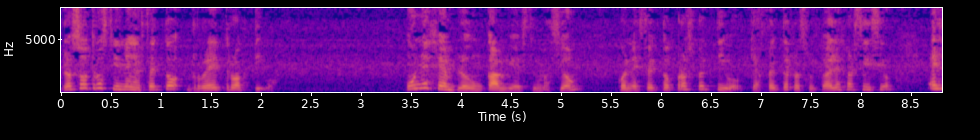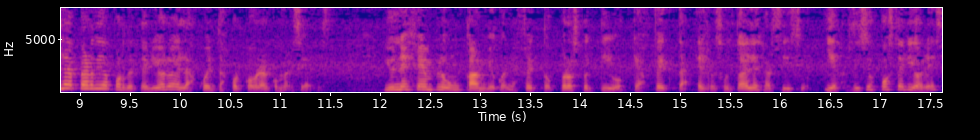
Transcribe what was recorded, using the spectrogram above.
los otros tienen efecto retroactivo. Un ejemplo de un cambio de estimación con efecto prospectivo que afecta el resultado del ejercicio es la pérdida por deterioro de las cuentas por cobrar comerciales. Y un ejemplo de un cambio con efecto prospectivo que afecta el resultado del ejercicio y ejercicios posteriores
